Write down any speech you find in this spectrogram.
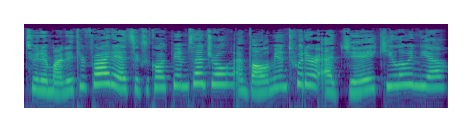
Tune in Monday through Friday at 6 o'clock p.m. Central and follow me on Twitter at JKiloIndia.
